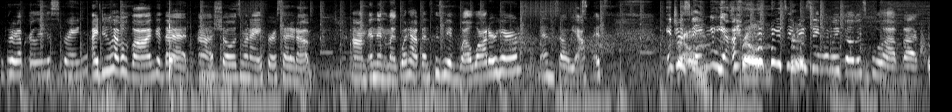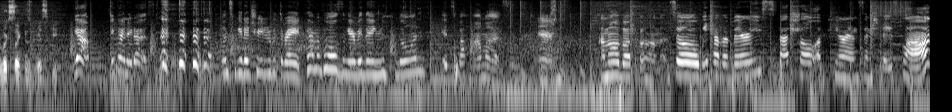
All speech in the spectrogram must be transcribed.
We put it up early in the spring. I do have a vlog that uh, shows when I first set it up. Um, and then like what happens because we have well water here. And so yeah, it's interesting. Brown. Yeah, it's Yeah. interesting when we fill this pool up, but It looks like this whiskey. yeah, it kind of does. Once we get it treated with the right chemicals and everything going, it's Bahamas. And I'm all about the Bahamas. So we have a very special appearance in today's vlog.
